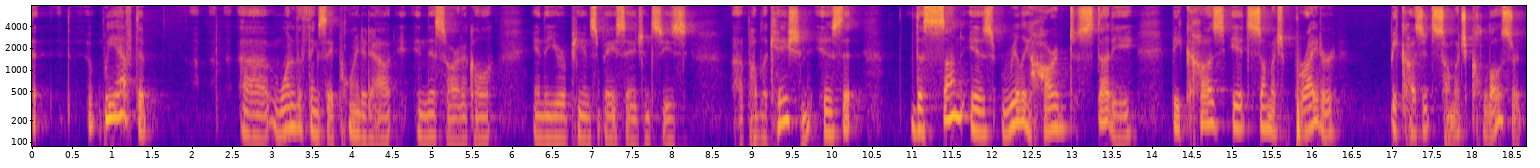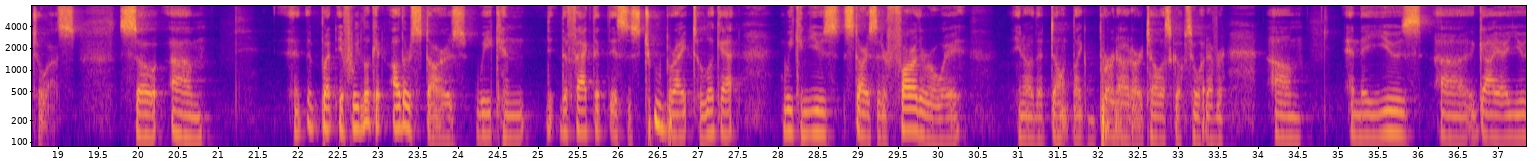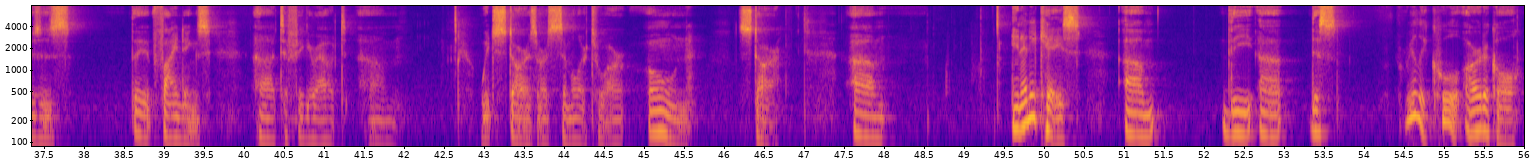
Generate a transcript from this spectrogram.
uh, we have to. Uh, one of the things they pointed out in this article in the European Space Agency's uh, publication is that the sun is really hard to study because it's so much brighter, because it's so much closer to us. So, um, but if we look at other stars, we can, the fact that this is too bright to look at, we can use stars that are farther away, you know, that don't like burn out our telescopes or whatever. Um, and they use, uh, Gaia uses the findings uh, to figure out um, which stars are similar to our own star. Um, in any case, um, the uh, this really cool article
